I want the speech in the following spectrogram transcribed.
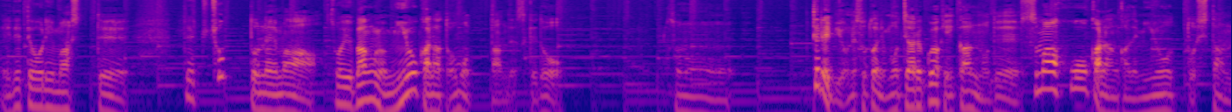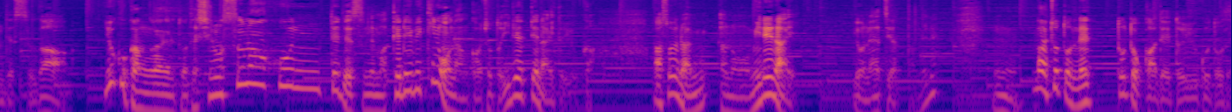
出ておりまして、で、ちょっとね、まあ、そういう番組を見ようかなと思ったんですけど、その、テレビをね、外に持ち歩くわけいかんので、スマホかなんかで見ようとしたんですが、よく考えると私のスマホってですね、まあ、テレビ機能なんかをちょっと入れてないというか、あそういうのはあの見れないようなやつやったんでね。うん。まあちょっとネットとかでということで、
